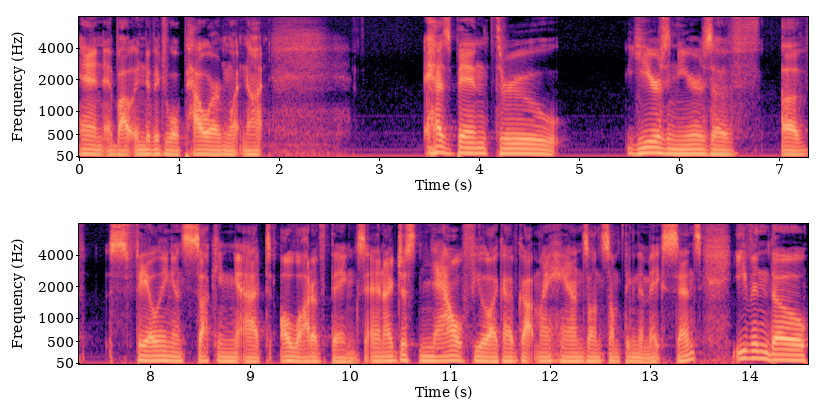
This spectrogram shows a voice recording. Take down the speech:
and about individual power and whatnot has been through years and years of of failing and sucking at a lot of things. And I just now feel like I've got my hands on something that makes sense, even though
